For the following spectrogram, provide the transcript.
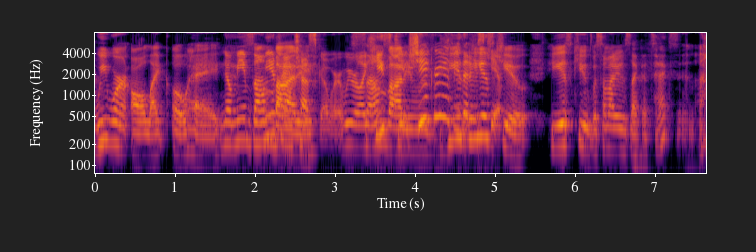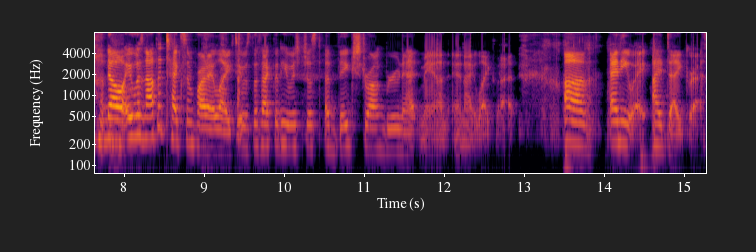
we weren't all like, oh hey. no, me and me and Francesca were. We were like, he's Somebody cute. She agreed with me that he he is cute. cute. He is cute, but somebody was like a Texan. No, it was not the Texan part I liked. It was the fact that he was just a big, strong brunette man, and I like that. Um. Anyway, I digress.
